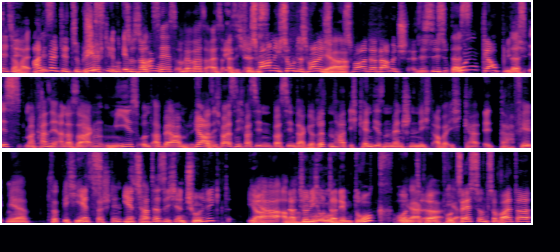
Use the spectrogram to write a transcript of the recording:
durchzuhalten. bis- Anwälte zu bis beschäftigen im, und zu sagen, Prozess und wer weiß, also, also ich das war nicht so, das war nicht Ja. so, das war der David. Das ist das, unglaublich. Das ist, man kann es nicht anders sagen, mies und erbärmlich. Ja. Also ich weiß nicht, was ihn, was ihn da geritten hat. Ich kenne diesen Menschen nicht, aber ich, da fehlt mir wirklich jedes jetzt, Verständnis. jetzt für. hat er sich entschuldigt. Ja, Ja, aber natürlich huh. unter dem Druck und Ja, klar, äh, Prozess und so weiter.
